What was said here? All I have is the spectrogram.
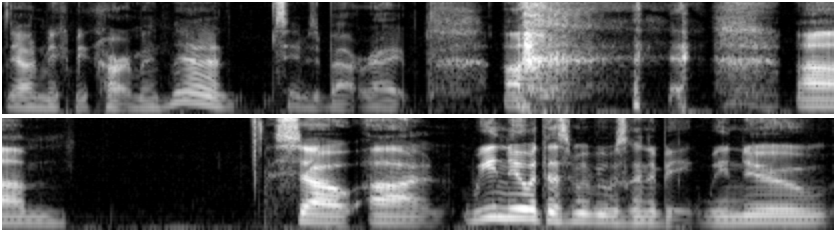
that would make me Cartman. Yeah, seems about right. Uh, um, so uh, we knew what this movie was going to be. We knew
